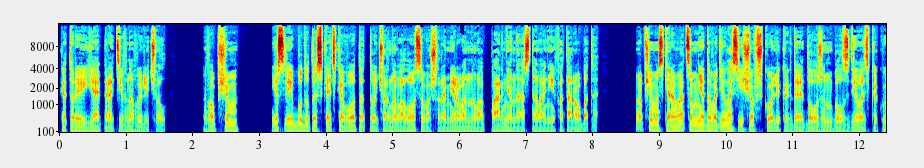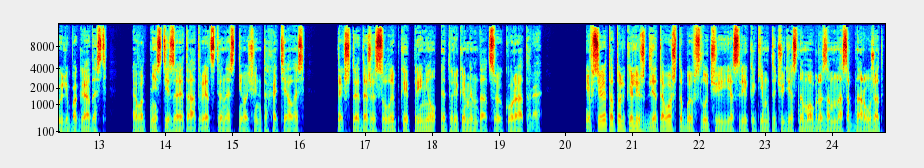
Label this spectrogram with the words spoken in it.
которые я оперативно вылечил. В общем, если и будут искать кого-то, то черноволосого, шрамированного парня на основании фоторобота. Вообще маскироваться мне доводилось еще в школе, когда я должен был сделать какую-либо гадость. А вот нести за это ответственность не очень-то хотелось. Так что я даже с улыбкой принял эту рекомендацию куратора. И все это только лишь для того, чтобы в случае, если каким-то чудесным образом нас обнаружат,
